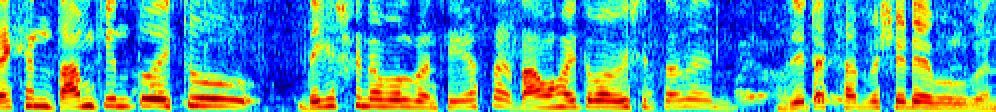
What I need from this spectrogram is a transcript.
দেখেন, দাম কিন্তু একটু দেখে শুনে বলবেন, ঠিক আছে? দাম হয়তো বা বেশি যাবে যেটা খাবে সেটাই বলবেন।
